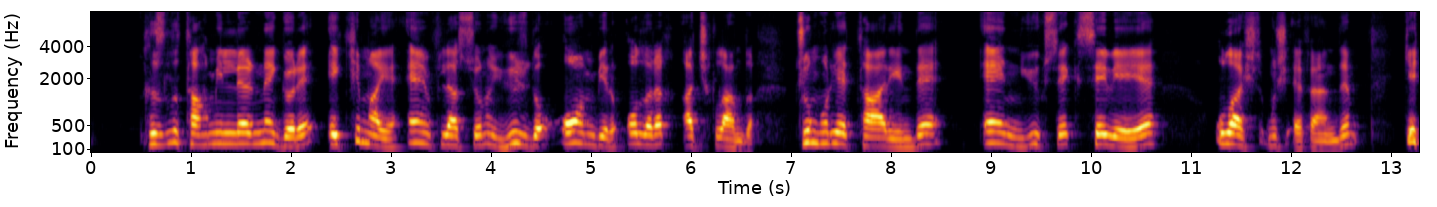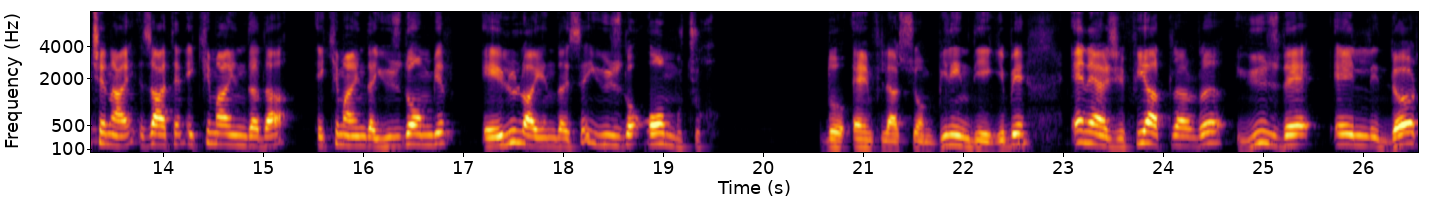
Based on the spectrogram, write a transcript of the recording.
hızlı tahminlerine göre Ekim ayı enflasyonu %11 olarak açıklandı. Cumhuriyet tarihinde en yüksek seviyeye ulaşmış efendim. Geçen ay zaten Ekim ayında da Ekim ayında %11, Eylül ayında ise %10,5'du enflasyon bilindiği gibi. Enerji fiyatları %54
